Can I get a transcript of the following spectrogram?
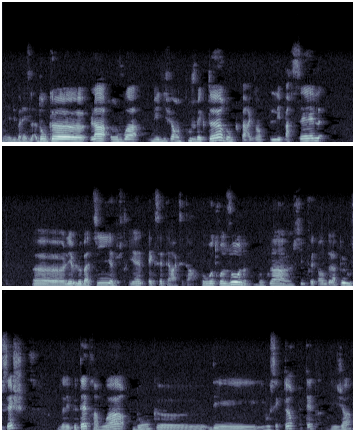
Il y a du balèze là. Donc euh, là, on voit mes différentes couches vecteurs. Donc par exemple, les parcelles, euh, le bâti, industriel, etc., etc. Pour votre zone, donc là, euh, si vous faites de la pelouse sèche, vous allez peut-être avoir donc des, vos secteurs peut-être déjà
